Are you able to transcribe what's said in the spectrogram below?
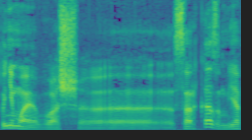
понимаю ваш э, сарказм. Я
